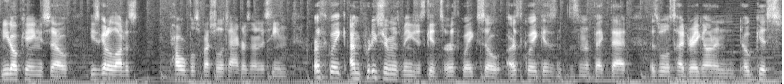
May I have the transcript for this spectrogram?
Needle Nidoking, so he's got a lot of powerful special attackers on his team. Earthquake, I'm pretty sure Miss just gets Earthquake, so Earthquake doesn't affect that, as well as Hydreigon and Togekiss.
